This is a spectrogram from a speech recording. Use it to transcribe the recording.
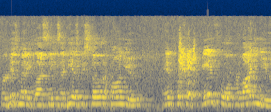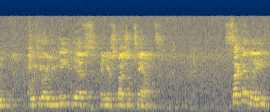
for His many blessings that He has bestowed upon you and for, and for providing you with your unique gifts and your special talents. Secondly,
